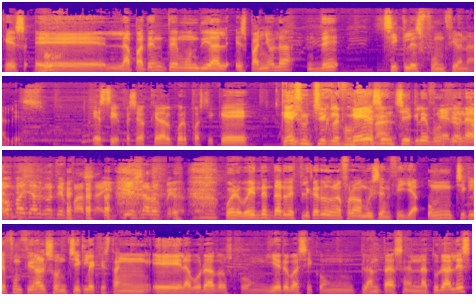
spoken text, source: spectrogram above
que es eh, la patente mundial española de chicles funcionales. Es decir, que se os queda el cuerpo así. que ¿Qué es un chicle ¿Qué funcional? es un chicle Que lo funcional? tomas y algo te pasa y piensa lo peor. Bueno, voy a intentar de explicarlo de una forma muy sencilla. Un chicle funcional son chicles que están eh, elaborados con hierbas y con plantas naturales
